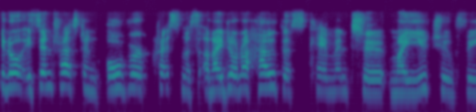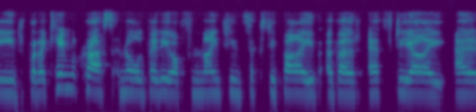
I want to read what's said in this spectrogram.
you know, it's interesting over Christmas, and I don't know how this came into my YouTube feed, but I came across an old video from 1965 about FDI, uh,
